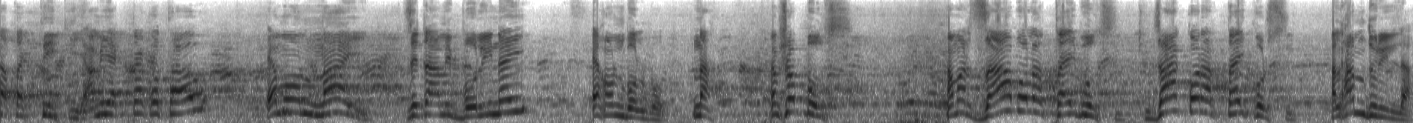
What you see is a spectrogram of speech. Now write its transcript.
না থাকতেই কি? আমি একটা কথাও এমন নাই যেটা আমি বলি নাই, এখন বলব। না, আমি সব বলছি। আমার যা বলার তাই বলছি, যা করার তাই করছি। আলহামদুলিল্লাহ।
